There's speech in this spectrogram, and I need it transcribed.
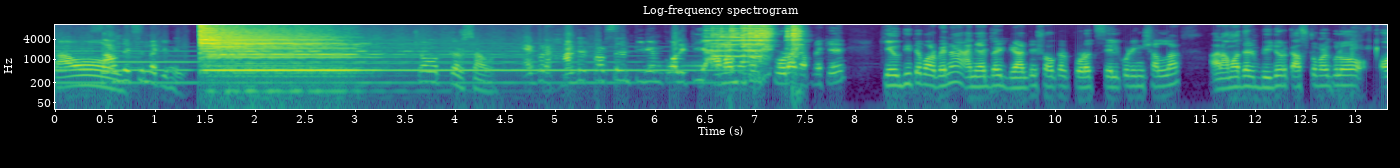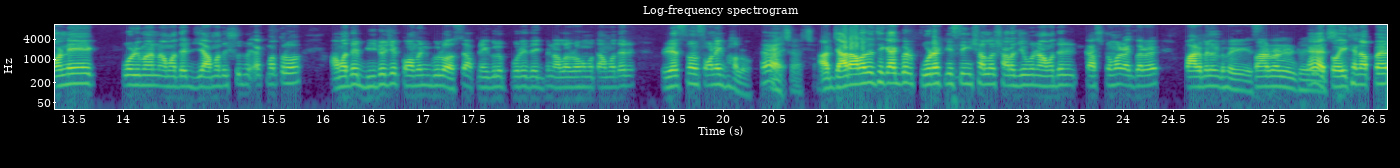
সাউন্ড সাউন্ড দেখছেন নাকি ভাই? চমৎকার সাউন্ড একবার হান্ড্রেড পার্সেন্ট প্রিমিয়াম কোয়ালিটি আমার মতন প্রোডাক্ট আপনাকে কেউ দিতে পারবে না। আমি একবার গ্যারান্টি সহকার প্রোডাক্ট সেল করি ইনশাল্লাহ। আর আমাদের ভিডিওর কাস্টমারগুলো অনেক পরিমাণ আমাদের যে আমাদের শুধু একমাত্র আমাদের ভিডিও যে কমেন্টগুলো আছে আপনি এগুলো পড়ে দেখবেন। আল্লাহ রহমত আমাদের রেসপন্স অনেক ভালো হ্যাঁ? আচ্ছা আচ্ছা। আর যারা আমাদের থেকে একবার প্রোডাক্ট নিচ্ছে ইনশাল্লাহ সারা জীবনে আমাদের কাস্টমার একবার পার্মানেন্ট হয়ে গেছে। পার্মানেন্ট হয়ে হ্যাঁ তো এখানে আপনার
